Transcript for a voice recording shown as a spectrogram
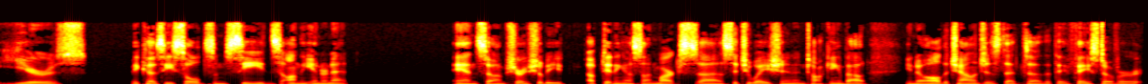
years because he sold some seeds on the internet and so I'm sure she'll be updating us on Mark's uh, situation and talking about you know all the challenges that uh, that they've faced over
